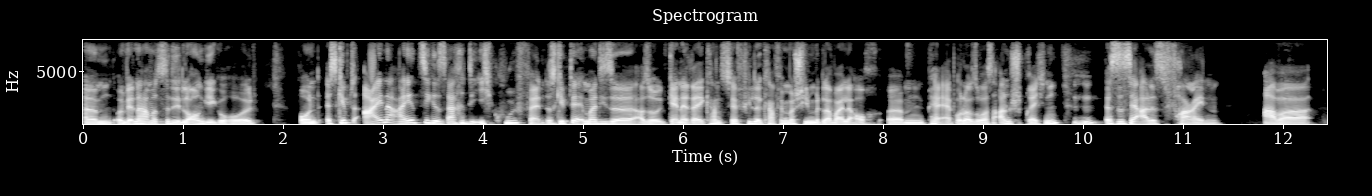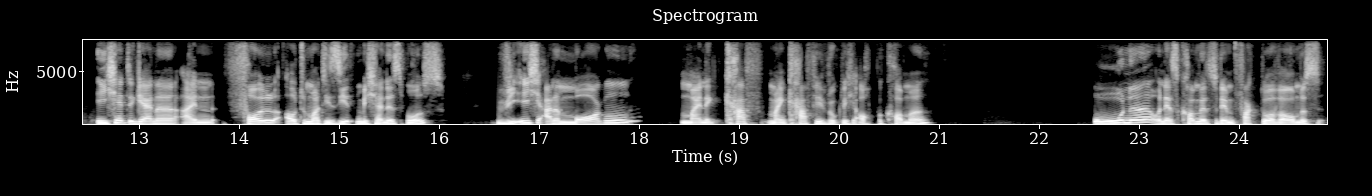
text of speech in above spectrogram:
Ähm, und dann haben wir uns die DeLonghi geholt. Und es gibt eine einzige Sache, die ich cool fände. Es gibt ja immer diese, also generell kannst du ja viele Kaffeemaschinen mittlerweile auch ähm, per App oder sowas ansprechen. Mhm. Das ist ja alles fein. Aber ich hätte gerne einen vollautomatisierten Mechanismus, wie ich an einem Morgen meine Kaff mein Kaffee wirklich auch bekomme. Ohne, und jetzt kommen wir zu dem Faktor, warum es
